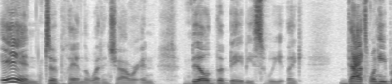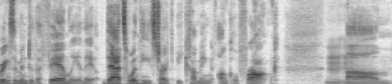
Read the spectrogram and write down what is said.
in to plan the wedding shower and build the baby suite, like that's when he brings him into the family, and they that's when he starts becoming Uncle Frank. Um,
